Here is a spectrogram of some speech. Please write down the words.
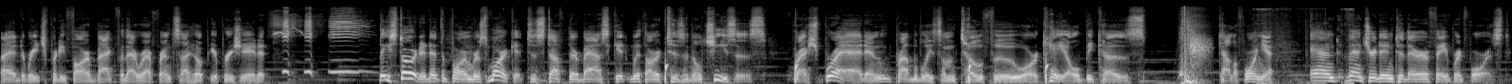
I had to reach pretty far back for that reference, I hope you appreciate it. they started at the farmer's market to stuff their basket with artisanal cheeses, fresh bread, and probably some tofu or kale because… California, and ventured into their favorite forest.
